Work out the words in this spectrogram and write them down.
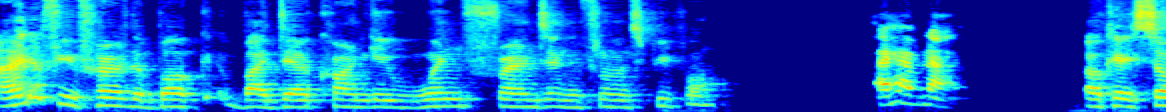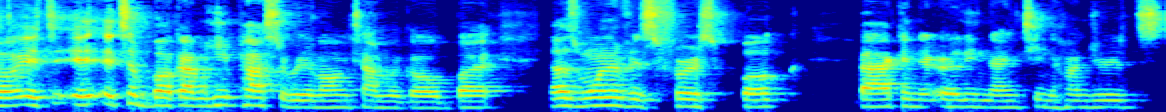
I don't know if you've heard the book by Dale Carnegie, Win Friends and Influence People. I have not. Okay, so it's it, it's a book. I mean, he passed away a long time ago, but that was one of his first book back in the early 1900s,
